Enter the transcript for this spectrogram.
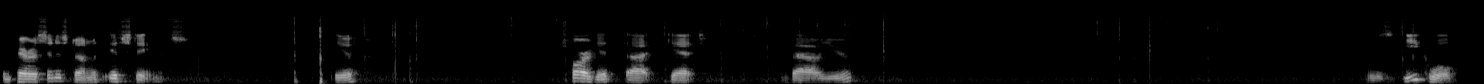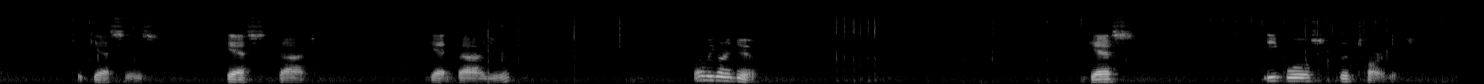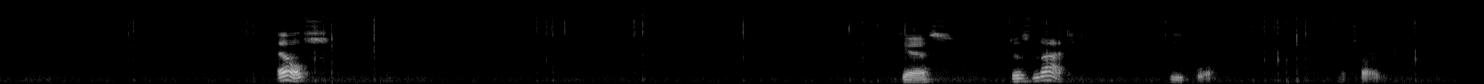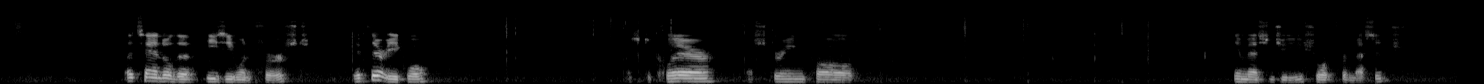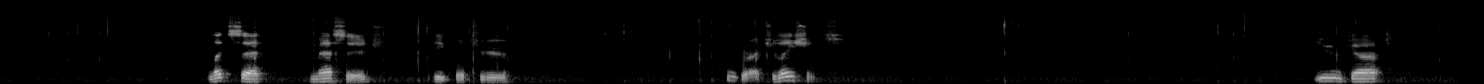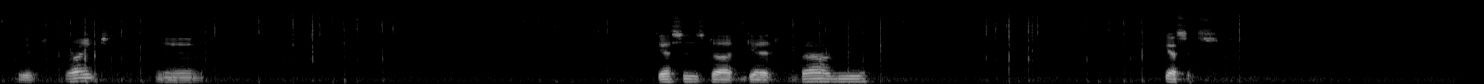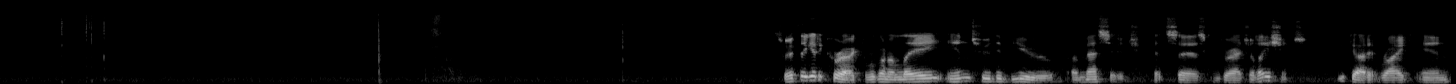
Comparison is done with if statements. If target dot get value is equal to guesses guess dot get value, what are we going to do? Guess equals the target. Else, guess does not equal the target. Let's handle the easy one first. If they're equal, let's declare a string called MSG, short for message. Let's set message equal to congratulations. You got it right in guesses.get value guesses. So if they get it correct, we're going to lay into the view a message that says, congratulations, you got it right in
